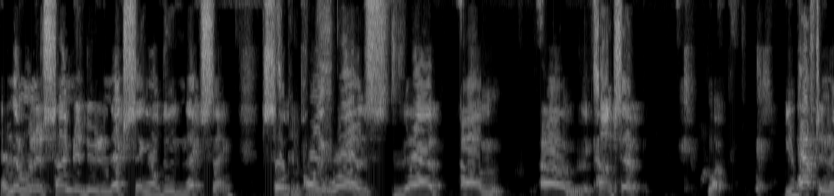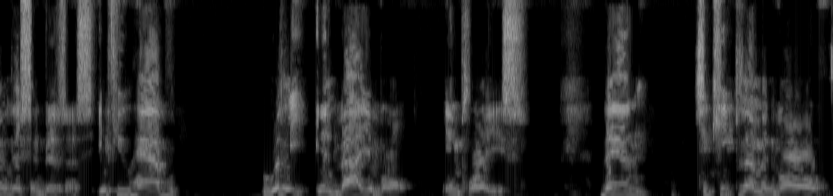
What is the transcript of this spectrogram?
And then when it's time to do the next thing, I'll do the next thing. So the point was that um, uh, the concept look, you have to know this in business. If you have really invaluable employees, then to keep them involved,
